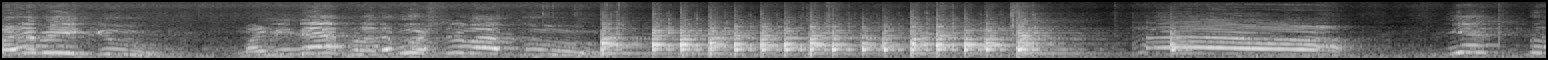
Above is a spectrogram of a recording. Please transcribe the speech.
മഴ പെയ്ക്കൂ മണ്ണിനെ ഫലഭൂഷണമാക്കൂ എത്ര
